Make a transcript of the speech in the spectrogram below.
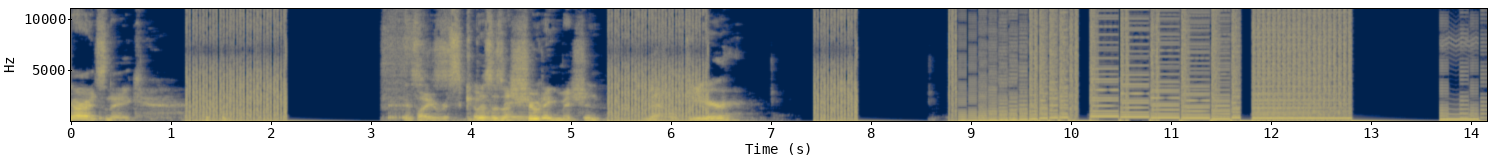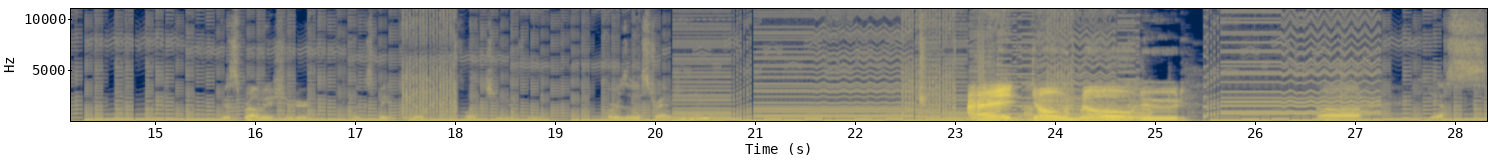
All right, Snake. This Virus is, this is a shooting mission. Metal Gear. This is probably a shooter, like space, you know, flight shooter thing. Or is it a strategy game? I don't know, dude. Uh, yes,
